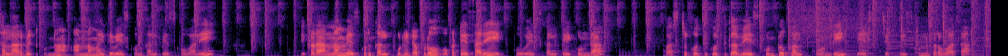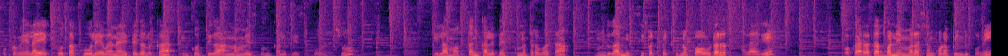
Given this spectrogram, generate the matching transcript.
చల్లారబెట్టుకున్న అన్నం అయితే వేసుకొని కలిపేసుకోవాలి. ఇక్కడ అన్నం వేసుకొని కలుపుకునేటప్పుడు ఒకటేసారి ఎక్కువ వేసి కలిపేయకుండా ఫస్ట్ కొద్ది కొద్దిగా వేసుకుంటూ కలుపుకోండి. టేస్ట్ చెక్ చేసుకున్న తర్వాత ఒకవేళ ఎక్కువ తక్కువ ఏమైనా అయితే కనుక ఇంకొద్దిగా అన్నం వేసుకొని కలిపేసుకోవచ్చు. ఇలా మొత్తం కలిపేసుకున్న తర్వాత ముందుగా మిక్సీ పట్టి పెట్టుకున్న పౌడర్ అలాగే ఒక అరదబ్బ నిమ్మరసం కూడా పిండుకొని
